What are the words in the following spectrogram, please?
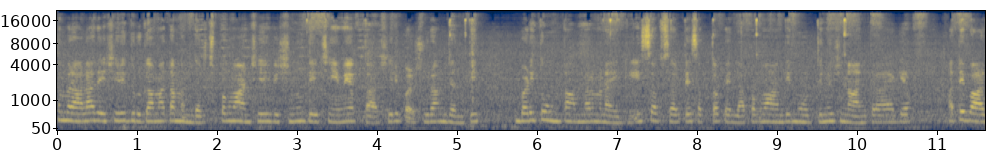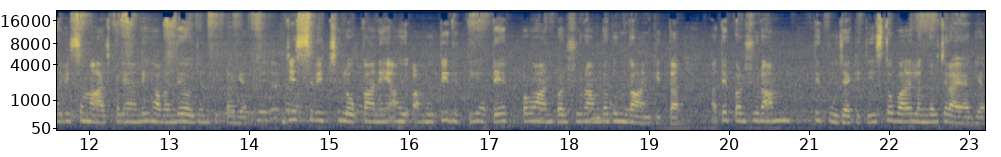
ਸਮਰਾਲਾ ਦੇ ਸ਼੍ਰੀ ਦੁਰਗਾ ਮਾਤਾ ਮੰਦਿਰ 'ਚ ਭਗਵਾਨ ਸ਼੍ਰੀ ਵਿਸ਼ਨੂੰ ਦੇ 6ਵੇਂ ਅਵਤਾਰ ਸ਼੍ਰੀ ਪਰਸ਼ੂਰਾਮ ਜਯੰਤੀ ਬੜੀ ਧੂਮਧਾਮ ਨਾਲ ਮਨਾਈ ਗਈ। ਇਸ ਅਵਸਰ ਤੇ ਸਭ ਤੋਂ ਪਹਿਲਾਂ ਭਗਵਾਨ ਦੀ ਮੂਰਤੀ ਨੂੰ ਇਸ਼ਨਾਨ ਕਰਾਇਆ ਗਿਆ ਅਤੇ ਬਾਅਦ ਵਿੱਚ ਸਮਾਜ ਕਲਿਆਣ ਲਈ ਹਵਨ ਦਾ ਆਯੋਜਨ ਕੀਤਾ ਗਿਆ, ਜਿਸ ਵਿੱਚ ਲੋਕਾਂ ਨੇ ਆਹੂਤੀ ਦਿੱਤੀ ਅਤੇ ਭਗਵਾਨ ਪਰਸ਼ੂਰਾਮ ਦਾ ਗੁਣਗਾਨ ਕੀਤਾ ਅਤੇ ਪਰਸ਼ੂਰਾਮ ਦੀ ਪੂਜਾ ਕੀਤੀ। ਇਸ ਤੋਂ ਬਾਅਦ ਲੰਗਰ ਚਲਾਇਆ ਗਿਆ।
